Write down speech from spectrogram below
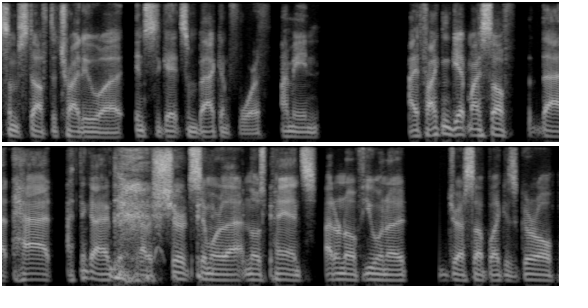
some stuff to try to uh, instigate some back and forth. I mean, if I can get myself that hat, I think I have got a shirt similar to that and those pants. I don't know if you want to dress up like his girl,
